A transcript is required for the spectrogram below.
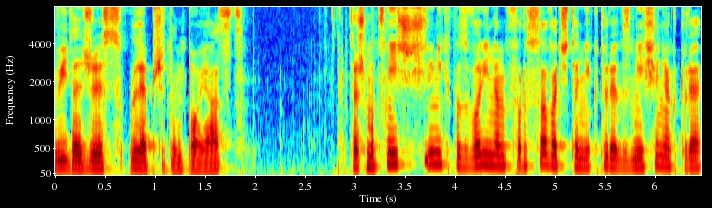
widać, że jest lepszy ten pojazd. Też mocniejszy silnik pozwoli nam forsować te niektóre wzniesienia, które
